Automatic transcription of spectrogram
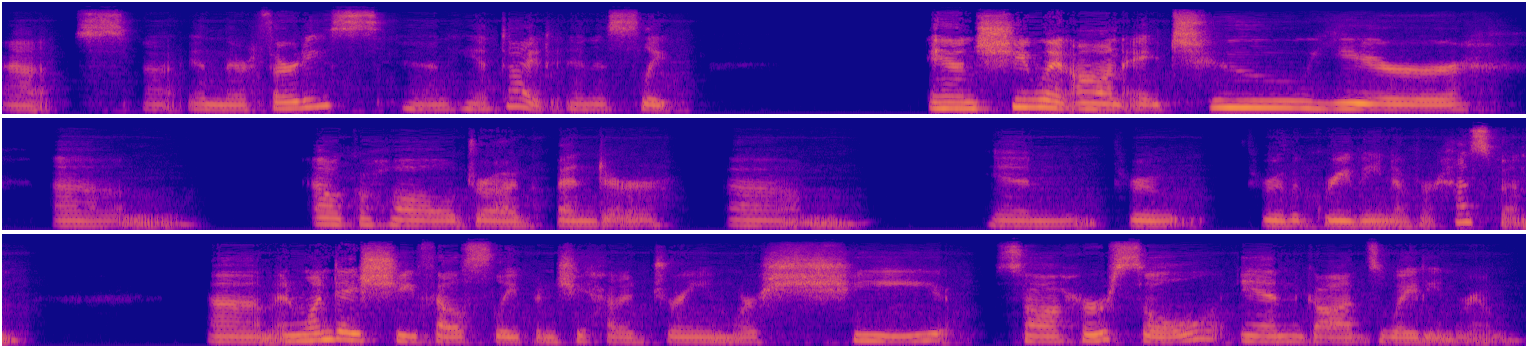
at uh, in their 30s and he had died in his sleep. And she went on a two-year um, alcohol drug bender um, in through through the grieving of her husband. Um, and one day she fell asleep and she had a dream where she saw her soul in god's waiting room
